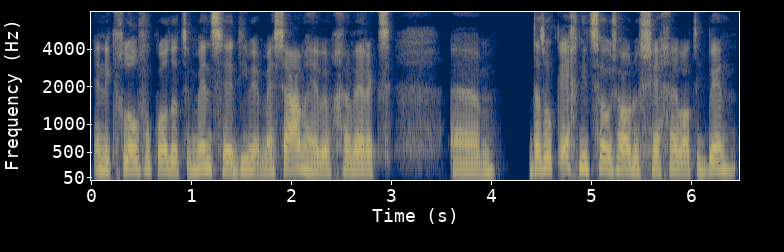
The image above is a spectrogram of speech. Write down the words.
En ik geloof ook wel dat de mensen die met mij samen hebben gewerkt, um, dat ook echt niet zo zouden zeggen. Want ik ben,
